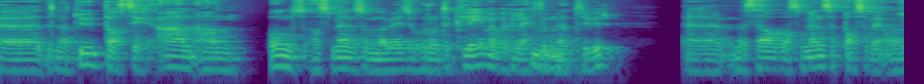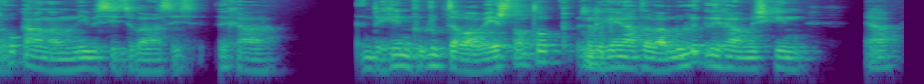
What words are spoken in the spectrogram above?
uh, de natuur past zich aan aan ons als mensen, omdat wij zo'n grote claim hebben gelegd op de mm. natuur. Uh, maar zelf als mensen passen wij ons ook aan aan nieuwe situaties. Gaat, in het begin roept dat wat weerstand op. In het begin gaat dat wat moeilijk. Dan gaat misschien, ja,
